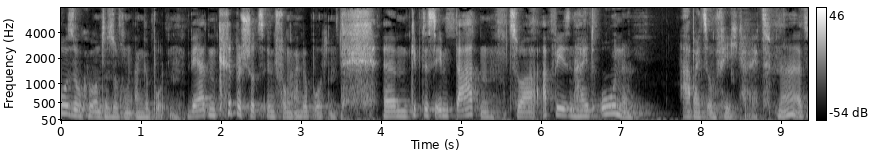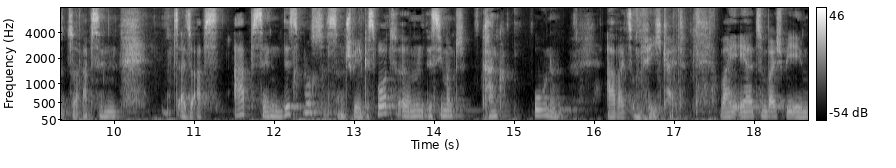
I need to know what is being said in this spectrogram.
Vorsorgeuntersuchungen angeboten? Werden Grippeschutzimpfungen angeboten? Ähm, gibt es eben Daten zur Abwesenheit ohne Arbeitsunfähigkeit? Ne? Also zur Absen also Abs Absendismus, ist ein schwieriges Wort, ähm, ist jemand krank ohne Arbeitsunfähigkeit, weil er zum Beispiel eben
